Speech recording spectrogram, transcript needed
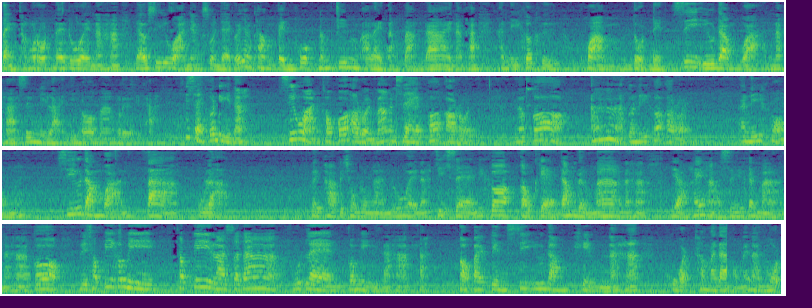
แต่งทั้งรสได้ด้วยนะคะแล้วซีอิ๊วหวานยังส่วนใหญ่ก็ยังทำเป็นพวกน้ำจิ้มอะไรต่างๆ ได้นะคะ อันนี้ก็คือความโดดเด่นซีอิ๊วดำหวานนะคะ ซึ่งมีหลายยี่ห้อมากเลยค่ะ ที่แสก็ดีนะ ซีอิ๊วหวานเขาก็อร่อยมาก อันแซก็อร่อย แล้วก็อ่าตัวนี้ก็อร่อย อันนี้ของซีอิ๊วดำหวานตากุหลาบเคยพาไปชมโรงงานด้วยนะ จีแซนี่ก็เก่าแก่ดั้งเดิมมากนะคะอยากให้หาซื้อกันมานะคะ ก็ในช้อปปีก็มีช้อปปี้ลาซาด้าฟู้ดแลนด์ก็มีนะคะต่อไปเป็นซีอิ๊วดำเค็มนะคะขวดธรรมดาของแม่นันหมด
